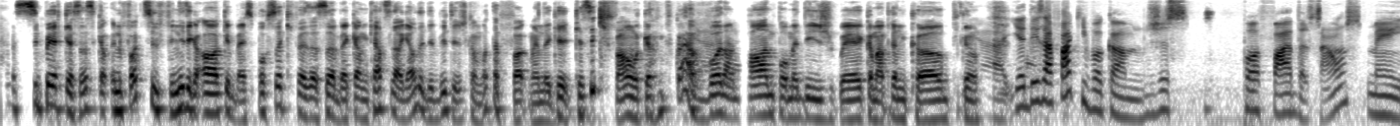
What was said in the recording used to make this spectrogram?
si pire que ça. C'est comme, une fois que tu le finis, t'es comme, ah, ok, ben, c'est pour ça qu'il faisait ça. Ben, comme quand tu le regardes au début, t'es juste comme, what the fuck, man. Qu'est-ce qu'ils font? Comme, pourquoi elle Yeah. va dans le pond pour mettre des jouets, comme après une corde, puis comme, Il y a des affaires qui vont comme juste pas faire de sens, mais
